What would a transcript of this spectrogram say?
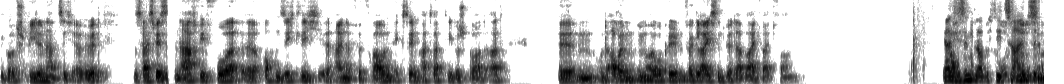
Die Golf spielen hat sich erhöht. Das heißt, wir sind nach wie vor äh, offensichtlich äh, eine für Frauen extrem attraktive Sportart. Ähm, und auch im, im europäischen Vergleich sind wir da weit, weit vorn. Ja, Sie sind, glaube ich, die Zahlen sind,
